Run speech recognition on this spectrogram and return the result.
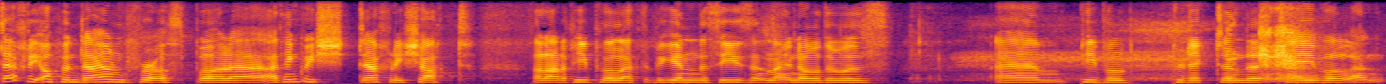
definitely up and down for us, but uh, I think we sh- definitely shocked a lot of people at the beginning of the season. I know there was um, people predicting the table, and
